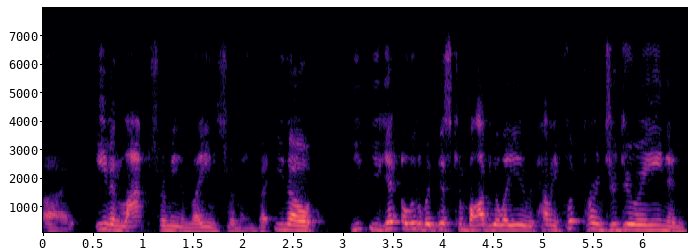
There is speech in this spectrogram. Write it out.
uh, even lap swimming and lane swimming. But, you know, you, you, get a little bit discombobulated with how many flip turns you're doing and,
